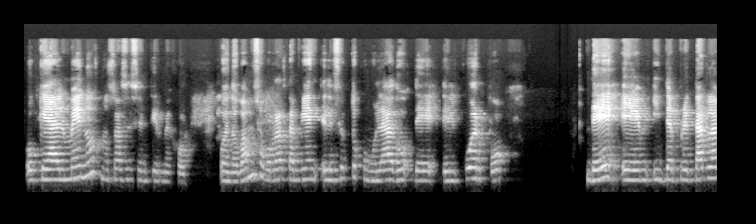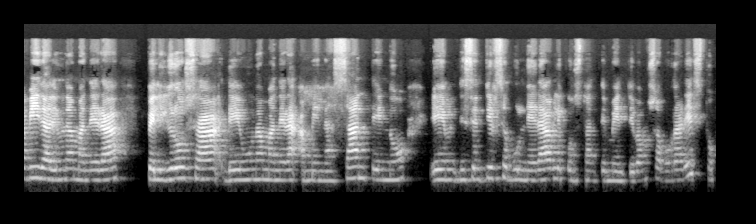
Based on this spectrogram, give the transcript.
o que al menos nos hace sentir mejor. Bueno, vamos a borrar también el efecto acumulado del cuerpo de eh, interpretar la vida de una manera peligrosa, de una manera amenazante, ¿no? Em, de sentirse vulnerable constantemente. Vamos a borrar esto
